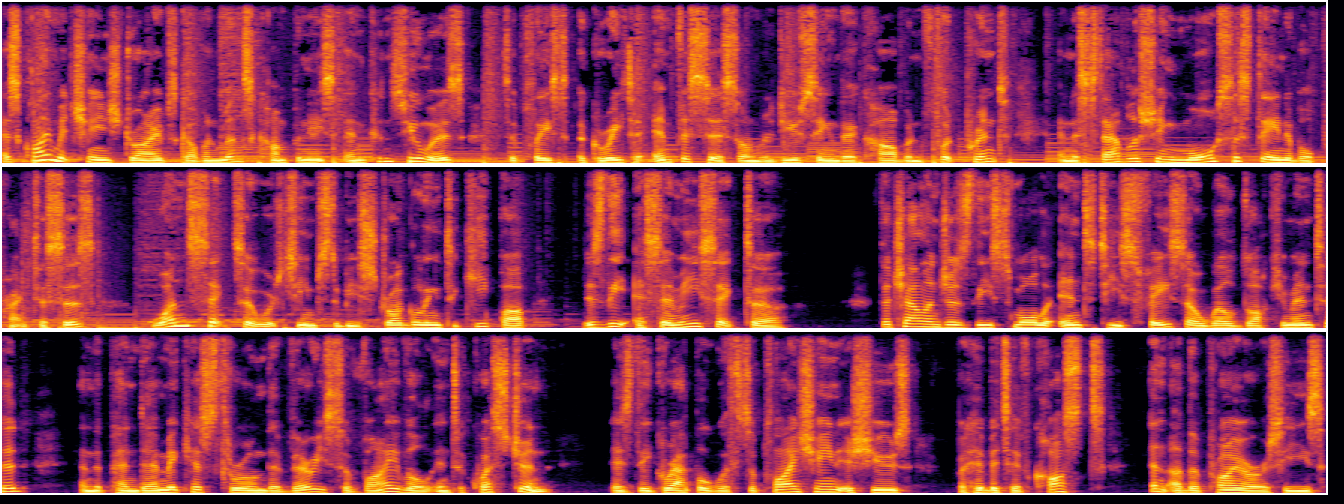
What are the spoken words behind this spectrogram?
As climate change drives governments, companies, and consumers to place a greater emphasis on reducing their carbon footprint and establishing more sustainable practices, one sector which seems to be struggling to keep up is the SME sector. The challenges these smaller entities face are well documented, and the pandemic has thrown their very survival into question as they grapple with supply chain issues, prohibitive costs, and other priorities.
